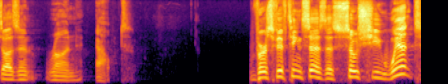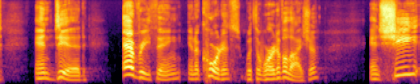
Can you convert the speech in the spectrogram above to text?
doesn't run out. Verse 15 says this So she went and did everything in accordance with the word of Elijah, and she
